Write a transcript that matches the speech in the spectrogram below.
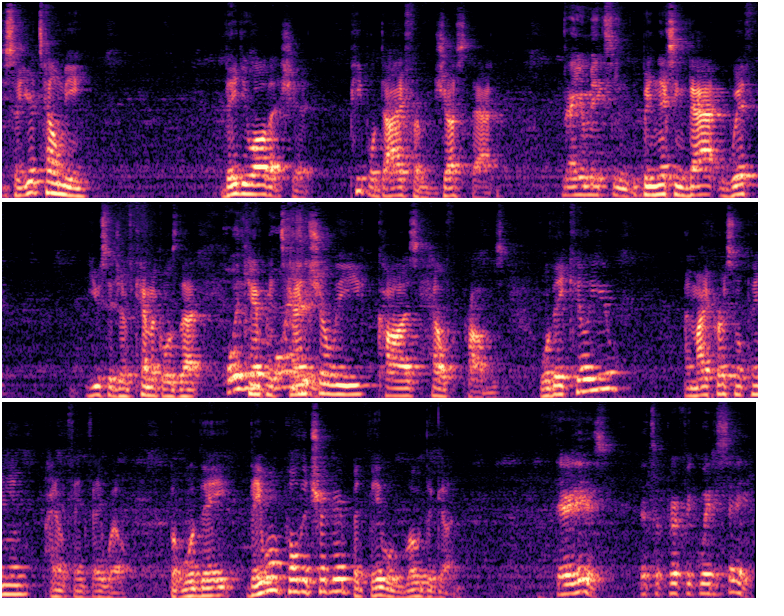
so you're telling me they do all that shit. People die from just that. Now you're mixing Be mixing that with usage of chemicals that Poison can with poison. potentially cause health problems. Will they kill you? In my personal opinion, I don't think they will. But will they? They won't pull the trigger, but they will load the gun. There it is. That's a perfect way to say it.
